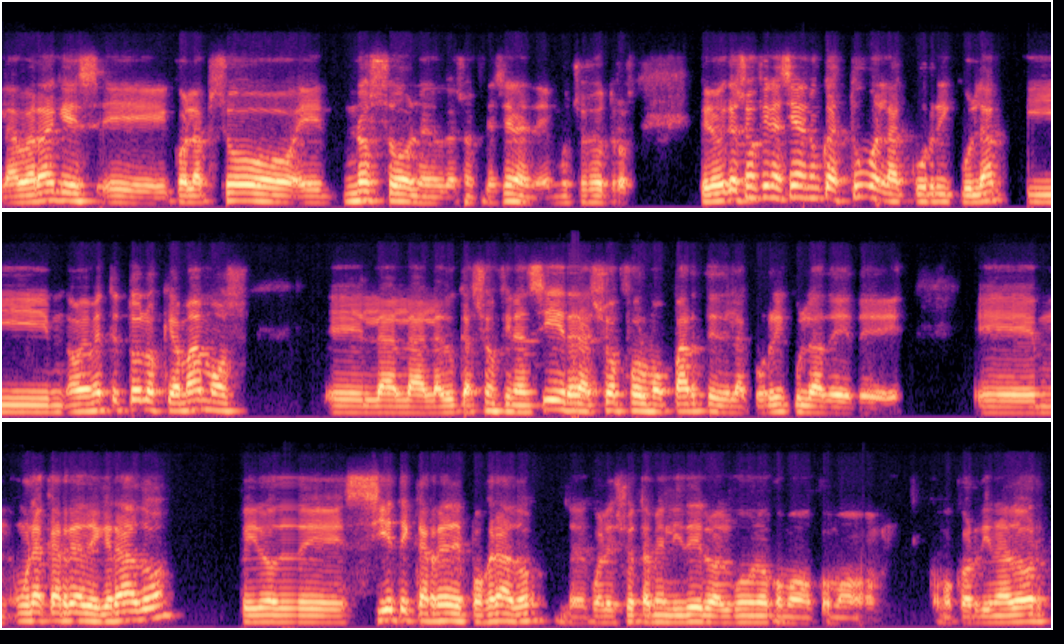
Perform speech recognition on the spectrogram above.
la verdad que es, eh, colapsó eh, no solo en educación financiera, en muchos otros. Pero educación financiera nunca estuvo en la currícula y obviamente todos los que amamos eh, la, educación financiera, yo formo parte de la currícula de, una carrera de grado, pero de siete carreras de posgrado, de las cuales yo también lidero alguno como, como, como coordinador,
